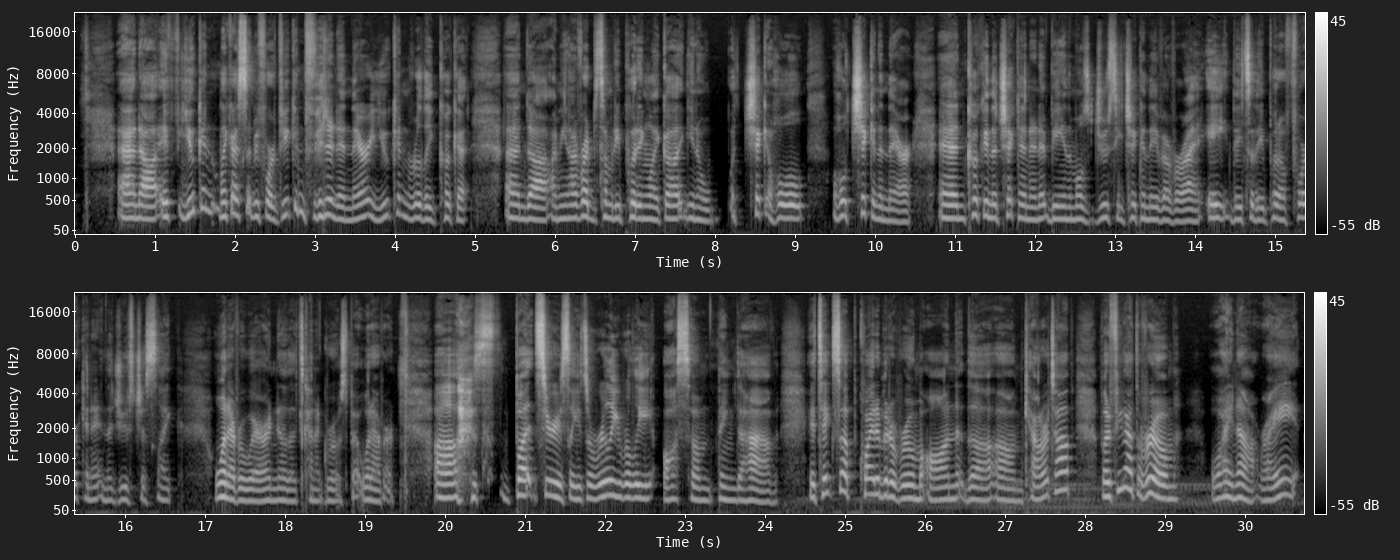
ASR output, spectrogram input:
And uh, if you can, like I said before, if you can fit it in there, you can really cook it. And uh, I mean, I've read somebody putting like a, you know, a chicken whole a whole chicken in there and cooking the chicken and it being the most juicy chicken they've ever ate. They said they put a fork in it and the juice just like went everywhere. I know that's kind of gross, but whatever. Uh, but seriously, it's a really, really awesome thing to have. It takes up quite a bit of room on the um, countertop, but if you got the room, why not, right?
